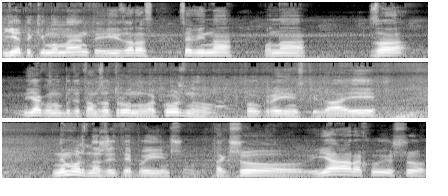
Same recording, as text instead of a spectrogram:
є такі моменти, і зараз ця війна, вона за як воно буде там затронула кожного по-українськи, да, і не можна жити по-іншому. Так що я рахую, що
